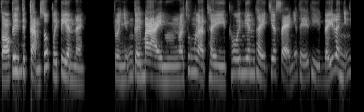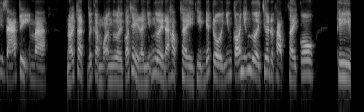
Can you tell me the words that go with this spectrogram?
có cái, cái cảm xúc với tiền này rồi những cái bài nói chung là thầy thôi miên thầy chia sẻ như thế thì đấy là những cái giá trị mà nói thật với cả mọi người. Có thể là những người đã học thầy thì biết rồi nhưng có những người chưa được học thầy cô thì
